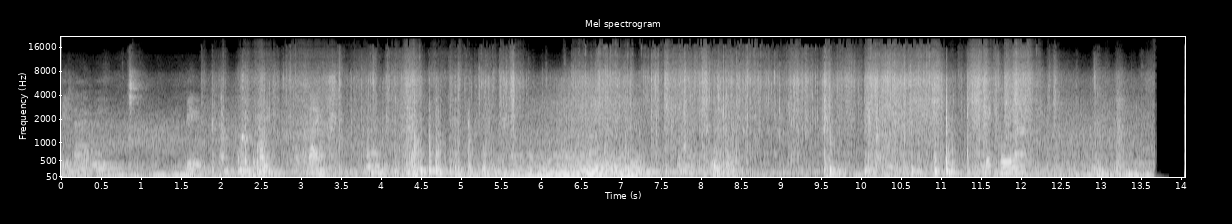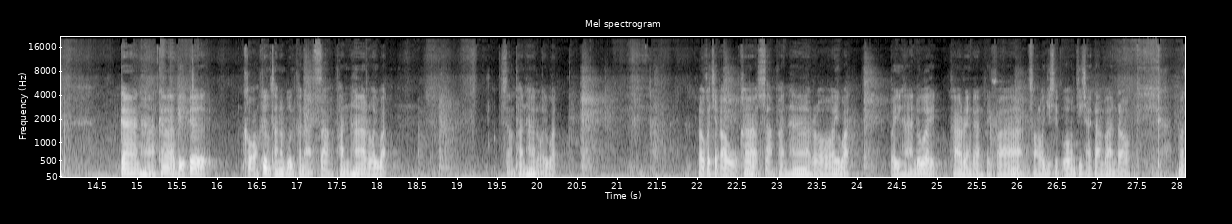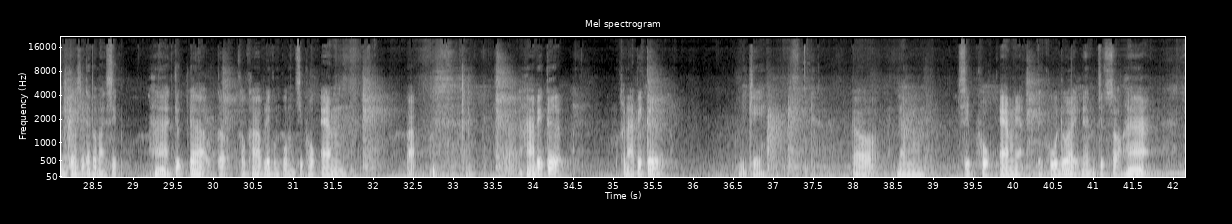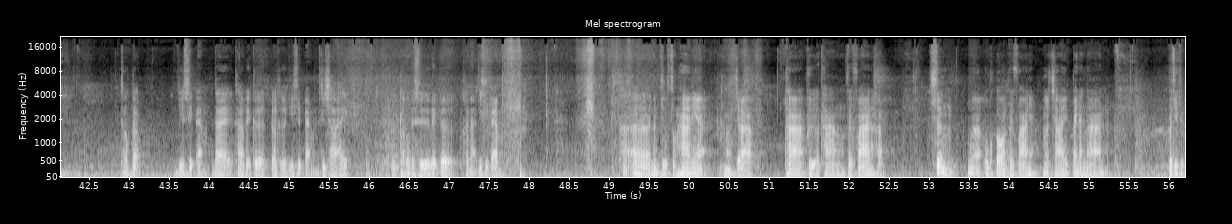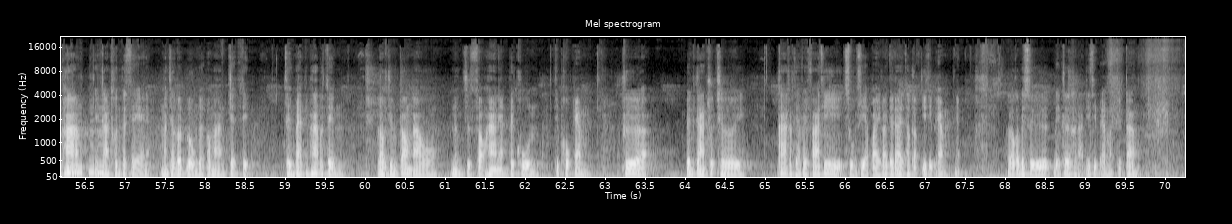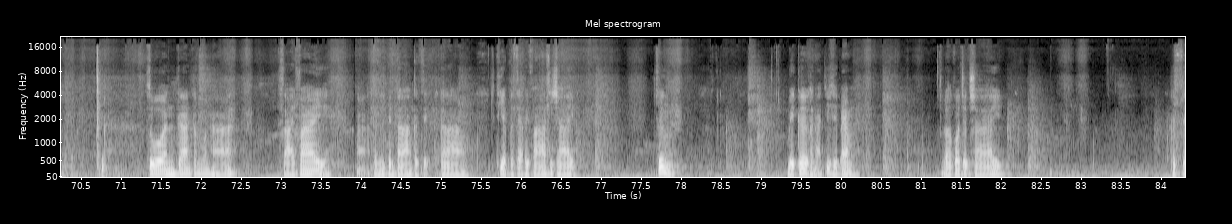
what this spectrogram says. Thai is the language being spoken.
วิ่งได้ครับเล็กโทรแล้วการหาค่าเบเกอร์ของเครื่องทำน้ำอุ่นขนาด 3,500 วัตต์ 3,500 วัตต์ เราก็จะเอาค่า 3,500 วัตต์ ไปหารด้วยค่าแรงดันไฟฟ้า 220 โวลต์ที่ใช้ตามบ้านเรา มันก็จะได้ประมาณ 5.9 ก็คร่าวๆเลขกลมๆ16 แอมป์ปะหาเบเกอร์ ขนาดเบเกอร์ BK ก็นำ 16 แอมป์เนี่ย ไปคูณด้วย 1.25 เท่ากับ 20 แอมป์ได้ค่าเบเกอร์ก็คือ 20 แอมป์ที่ใช้เราก็ไปซื้อเบเกอร์ขนาด 20 แอมป์ค่าเอ่อ1.25 เนี่ย มาจากค่าเผื่อทางไฟฟ้านะครับ ซึ่งเมื่ออุปกรณ์ไฟฟ้าเนี่ย เมื่อใช้ไปนานๆ ประสิทธิภาพในการทนกระแสเนี่ย มันจะลดลงเหลือประมาณ 70 ถึง 85%เราจึงต้องเอา 1.25 เนี่ยไปคูณ 16 แอมป์เพื่อเป็นการชดเชย ค่ากระแสไฟฟ้าที่สูญเสียไปก็จะได้เท่ากับ 20 แอมป์เนี่ยเราก็ไปซื้อเบรกเกอร์ขนาด 20 แอมป์มาติดตั้ง ส่วนการคำนวณหาสายไฟอะตัวนี้เป็นตารางกระแสตารางเทียบกระแสไฟฟ้าที่ใช้ ซึ่งเบรกเกอร์ขนาด 20 แอมป์เราก็จะใช้กระแส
